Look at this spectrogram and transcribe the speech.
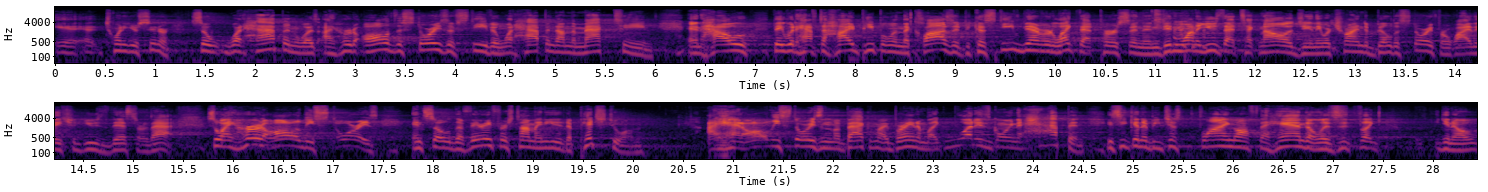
and 20 years sooner. So what happened was I heard all of the stories of Steve and what happened on the Mac team and how they would have to hide people in the closet because Steve never liked that person and didn't want to use that technology and they were trying to build a story for why they should use this or that. So I heard all of these stories. And so the very first time I needed to pitch to him, I had all these stories in the back of my brain. I'm like, what is going to happen? Is he going to be just flying off the handle? Is it like, you know,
